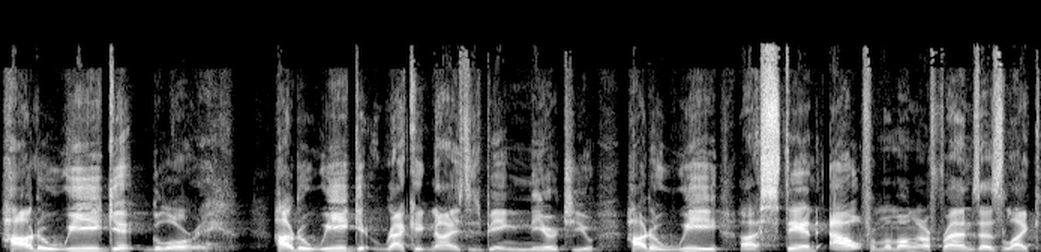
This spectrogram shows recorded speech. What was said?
How do we get glory? How do we get recognized as being near to you? How do we uh, stand out from among our friends as like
